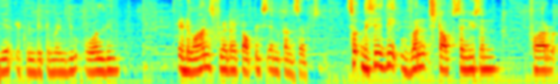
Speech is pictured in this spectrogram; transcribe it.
here it will recommend you all the advanced flutter topics and concepts so this is the one-stop solution for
